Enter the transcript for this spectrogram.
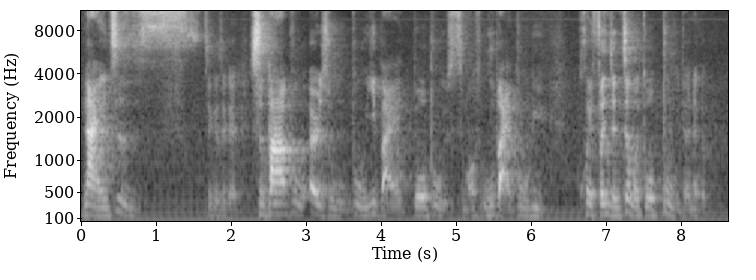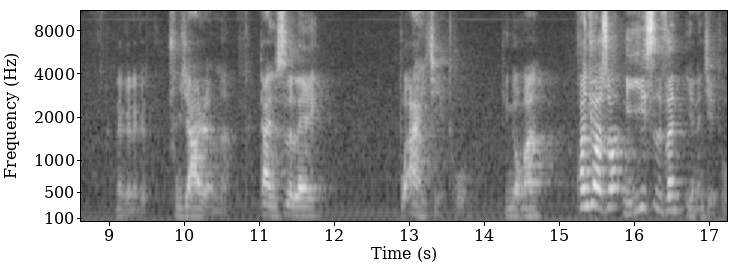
乃至这个这个十八部、二十五部、一百多部，什么五百部律，会分成这么多部的那个那个那个出家人呢？”但是嘞，不爱解脱，听懂吗？换句话说，你一四分也能解脱，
